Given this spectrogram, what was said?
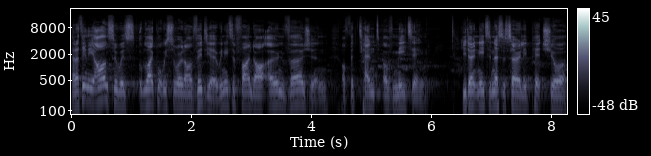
And I think the answer was like what we saw in our video we need to find our own version of the tent of meeting. You don't need to necessarily pitch your,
